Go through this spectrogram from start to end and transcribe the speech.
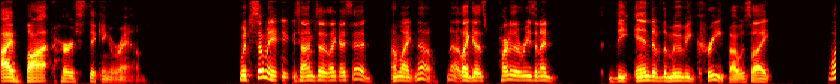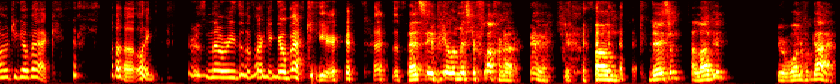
I bought her sticking around. Which so many times like I said, I'm like, no, no, like that's part of the reason I the end of the movie creep, I was like, why would you go back? like there's no reason to fucking go back here. That's the appeal of Mr. Fluffernutter. Anyway, um, Jason, I love you. You're a wonderful guy.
